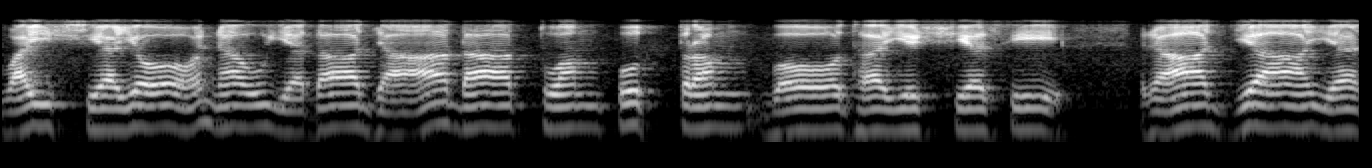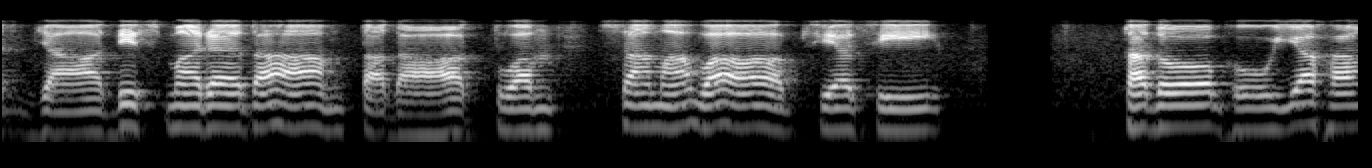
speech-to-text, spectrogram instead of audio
वैश्ययोनौ यदा जादा त्वं पुत्रं बोधयिष्यसि। राज्याय जातिस्मरतां तदा त्वं समवाप्स्यसि। ततो भूयः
